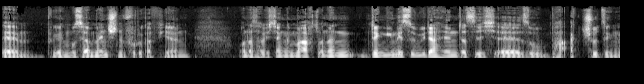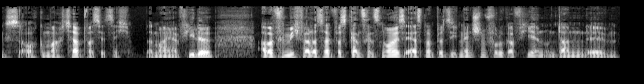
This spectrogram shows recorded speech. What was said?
ähm, ich muss ja Menschen fotografieren. Und das habe ich dann gemacht. Und dann, dann ging es irgendwie dahin, dass ich äh, so ein paar Aktshootings auch gemacht habe, was jetzt nicht, da machen ja viele. Aber für mich war das halt was ganz, ganz Neues. Erstmal plötzlich Menschen fotografieren und dann ähm,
